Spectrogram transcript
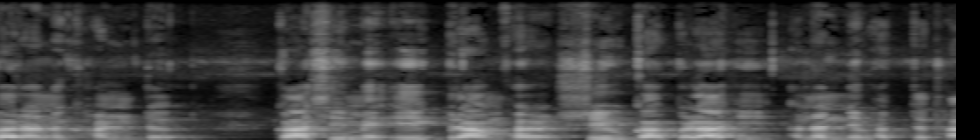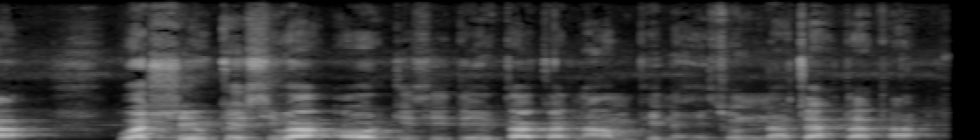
करण घंट, काशी में एक ब्राह्मण शिव का बड़ा ही अनन्य भक्त था। वह शिव के सिवा और किसी देवता का नाम भी नहीं सुनना चाहता था।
